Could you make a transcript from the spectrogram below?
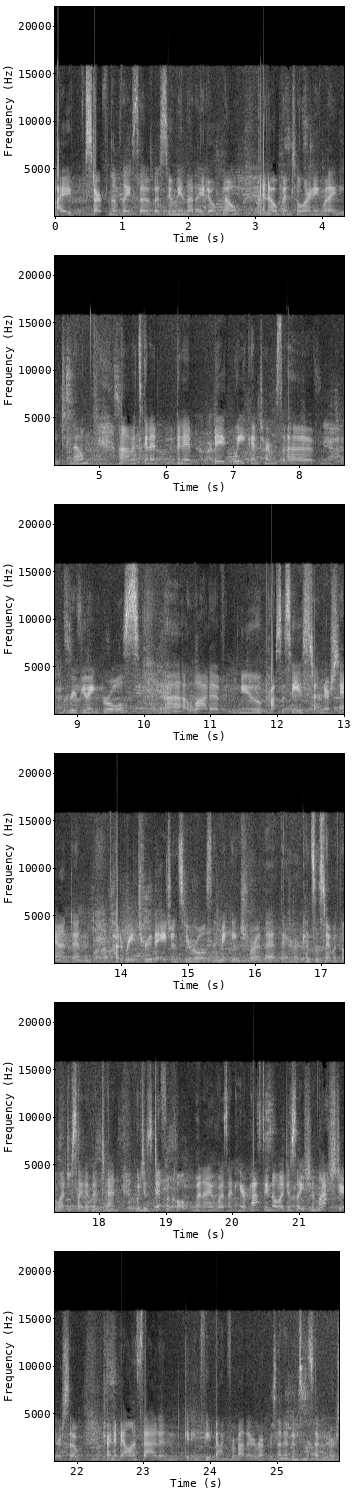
I start from the place of assuming that I don't know and open to learning what I need to know. Um, it's going to been a big week in terms of reviewing rules, uh, a lot of new processes to understand and how to read through the agency rules and making sure that they're consistent with the legislative intent, which is difficult when I wasn't here passing the legislation legislation last year. So trying to balance that and getting feedback from other representatives and senators.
